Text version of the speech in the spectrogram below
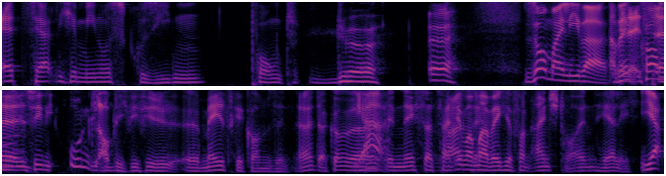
at zärtliche-cousinen.de. So, mein Lieber. Aber da ist, äh, ist wirklich unglaublich, wie viele äh, Mails gekommen sind. Ne? Da können wir Ja. in nächster Zeit Wahnsinn. immer mal welche von einstreuen. Herrlich. Ja,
